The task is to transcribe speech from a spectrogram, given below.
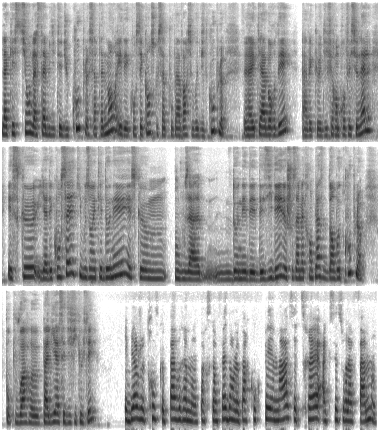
la question de la stabilité du couple, certainement, et des conséquences que ça pouvait avoir sur votre vie de couple, euh, a été abordée avec euh, différents professionnels. Est-ce qu'il y a des conseils qui vous ont été donnés? Est-ce qu'on hum, vous a donner des, idées, de choses à mettre en place dans votre couple pour pouvoir pallier à ces difficultés? Eh bien, je trouve que pas vraiment, parce qu'en fait, dans le parcours PMA, c'est très axé sur la femme.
